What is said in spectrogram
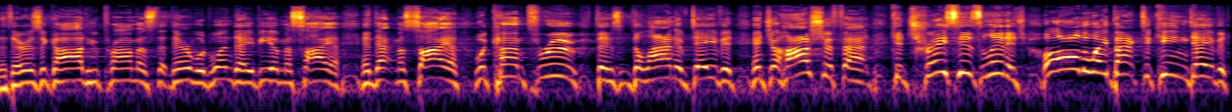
That there is a God who promised that there would one day be a Messiah, and that Messiah would come through the, the line of David. And Jehoshaphat can trace his lineage all the way back to King David.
